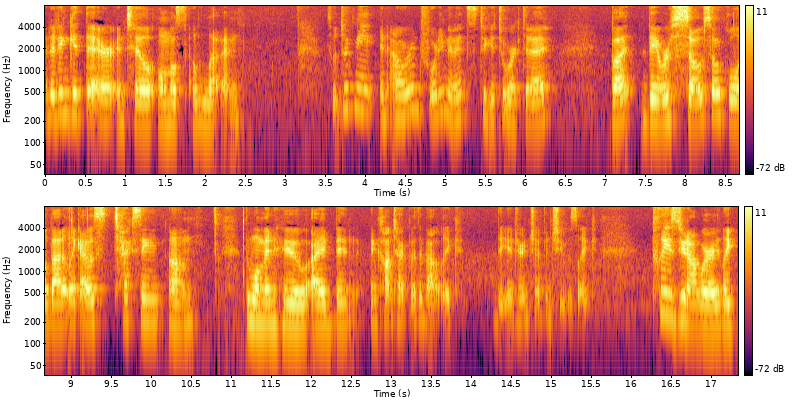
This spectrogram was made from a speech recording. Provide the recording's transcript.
and I didn't get there until almost 11. So it took me an hour and 40 minutes to get to work today. But they were so, so cool about it. Like I was texting um, the woman who I had been in contact with about like the internship and she was like, please do not worry. Like,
